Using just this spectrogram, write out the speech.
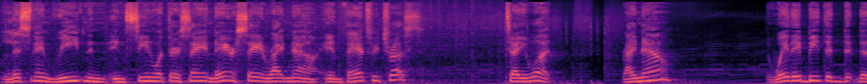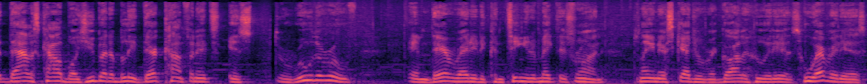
listening, reading, and, and seeing what they're saying, they are saying right now in we trust. Tell you what, right now, the way they beat the, the, Dallas Cowboys, you better believe their confidence is through the roof, and they're ready to continue to make this run, playing their schedule regardless who it is, whoever it is,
